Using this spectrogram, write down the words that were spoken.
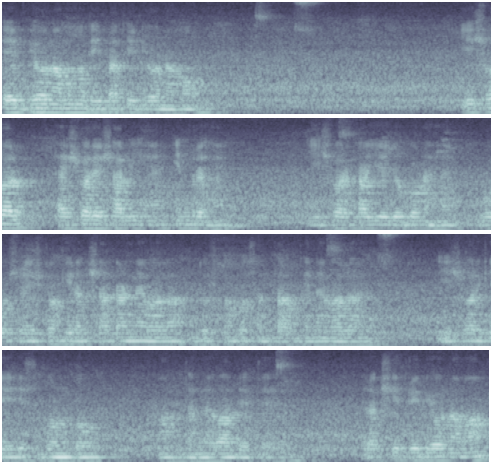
तेभ्यो नमो अधिपतिभ्यो नमो। ईश्वर ऐश्वर्यशाली हैं, इंद्र हैं। ईश्वर का ये जो गुण है, वो श्रेष्ठों की रक्षा करने वाला, दुष्टों को संताप देने वाला है। ईश्वर के इस गुण को हम धन्यवाद देते हैं। रक्षित रिव्यो नमा,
